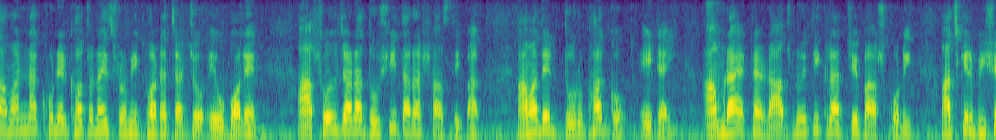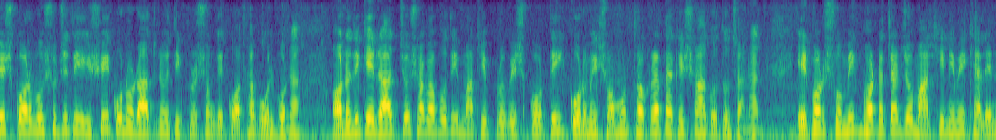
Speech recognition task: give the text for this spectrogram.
তামান্না খুনের ঘটনায় শ্রমিক ভট্টাচার্য এও বলেন, আসল যারা দোষী তারা শাস্তি পাক। আমাদের দুর্ভাগ্য এটাই, আমরা একটা রাজনৈতিক রাজ্যে বাস করি। আজকের বিশেষ কর্মসূচিতে এসে কোনো রাজনৈতিক প্রসঙ্গে কথা বলব না। অন্যদিকে রাজ্য সভাপতি মাঠে প্রবেশ করতেই কর্মী সমর্থকরা তাকে স্বাগত জানান। এরপর শ্রমিক ভট্টাচার্য মাঠে নেমে খেলেন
